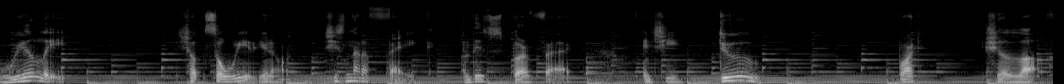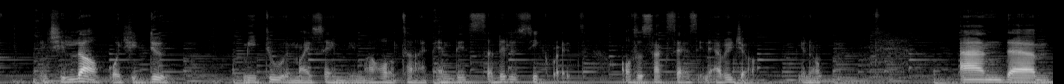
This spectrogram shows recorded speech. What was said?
really so, real you know? She's not a fake and this is perfect. And she do what she love and she love what she do. Me too in my same in my whole time. And this is a little secret also success in every job you know? And um,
